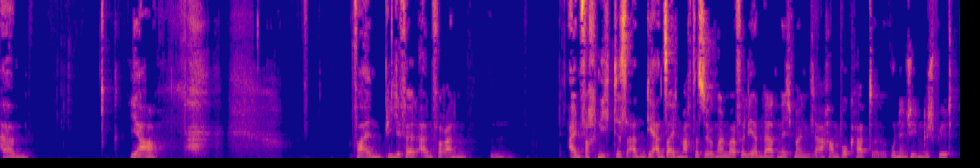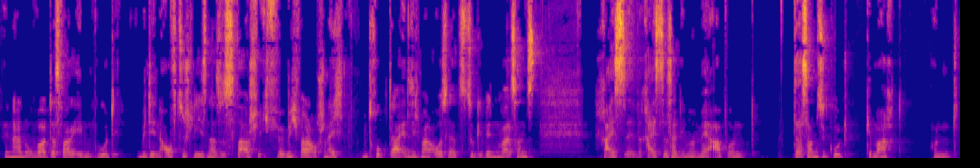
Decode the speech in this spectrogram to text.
ähm, ja, vor allem Bielefeld allen voran einfach nicht das an, die Anzeichen macht, dass sie irgendwann mal verlieren werden. Ich meine, klar, Hamburg hat äh, unentschieden gespielt in Hannover. Das war eben gut, mit denen aufzuschließen. Also es war für mich war auch schon echt ein Druck da, endlich mal auswärts zu gewinnen, weil sonst reißt, reißt es halt immer mehr ab und das haben sie gut gemacht und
